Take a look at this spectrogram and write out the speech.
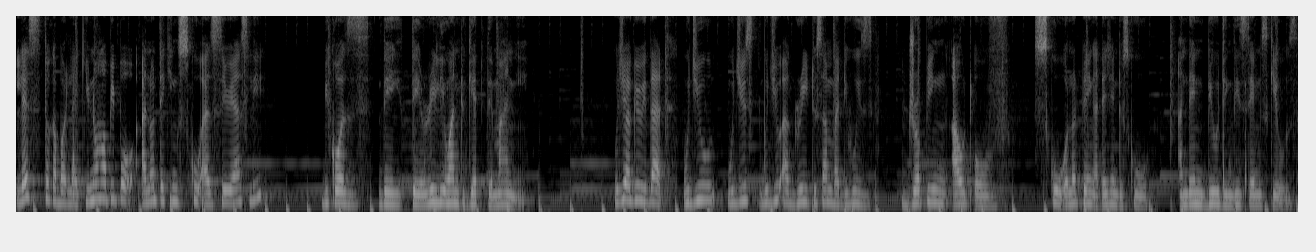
Let's talk about like you know how people are not taking school as seriously because they they really want to get the money. Would you agree with that? Would you would you would you agree to somebody who is dropping out of school or not paying attention to school and then building these same skills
